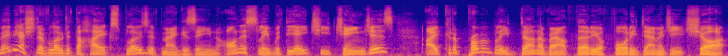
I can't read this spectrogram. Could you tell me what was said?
Maybe I should have loaded the high explosive magazine. Honestly, with the HE changes, I could have probably done about 30 or 40 damage each shot,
